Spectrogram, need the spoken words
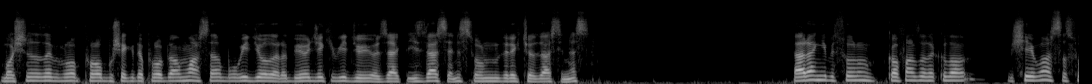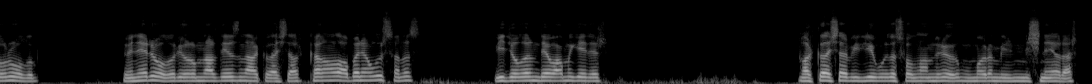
Başınızda bir pro, pro- bu şekilde problem varsa bu videoları bir önceki videoyu özellikle izlerseniz sorunu direkt çözersiniz. Herhangi bir sorun kafanıza takılan bir şey varsa soru olur. Öneri olur. Yorumlarda yazın arkadaşlar. Kanala abone olursanız videoların devamı gelir. Arkadaşlar videoyu burada sonlandırıyorum. Umarım birinin işine yarar.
